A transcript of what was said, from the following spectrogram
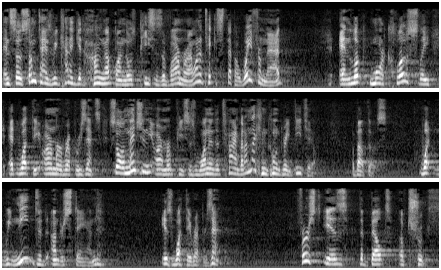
And so sometimes we kind of get hung up on those pieces of armor. I want to take a step away from that and look more closely at what the armor represents. So I'll mention the armor pieces one at a time, but I'm not going to go in great detail about those. What we need to understand is what they represent. First is the belt of truth.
